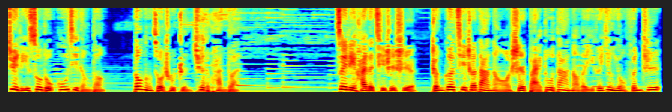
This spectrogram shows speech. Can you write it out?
距离、速度估计等等，都能做出准确的判断。最厉害的其实是整个汽车大脑是百度大脑的一个应用分支，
